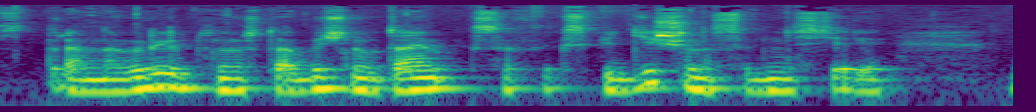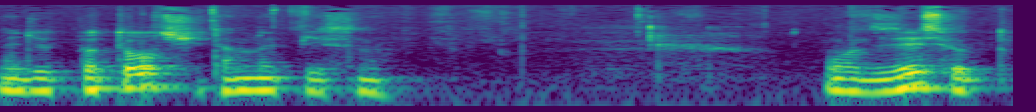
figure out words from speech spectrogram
странно выглядит, потому что обычно у таймексов Expedition, особенно серии, найдет потолще, и там написано. Вот здесь вот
